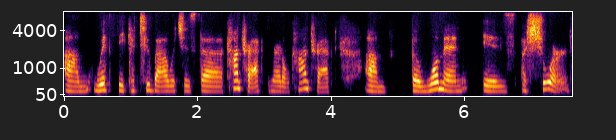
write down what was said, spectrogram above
um, with the ketubah, which is the contract, the marital contract, um, the woman is assured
